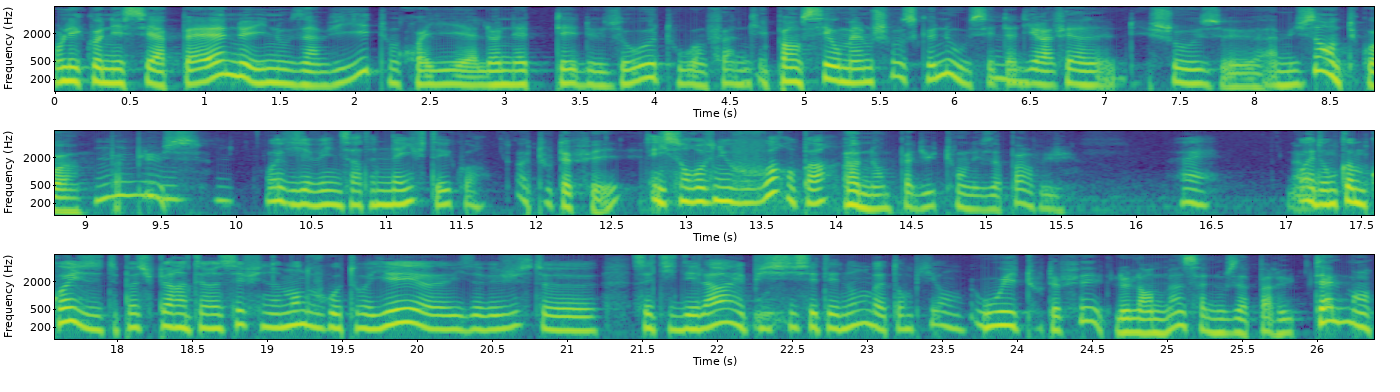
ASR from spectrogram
On les connaissait à peine, ils nous invitent, on croyait à l'honnêteté des autres, ou enfin, ils pensaient aux mêmes choses que nous, c'est-à-dire à faire des choses amusantes, quoi, pas plus. Oui, il y avait une certaine naïveté, quoi. Ah, tout à fait. Et ils sont revenus vous voir ou pas? Ah non, pas du tout, on les a pas revus. Ouais. Ouais, donc comme quoi ils n'étaient pas super intéressés finalement de vous côtoyer, euh, ils avaient juste euh, cette idée-là, et puis si c'était non, bah tant pis. On... Oui, tout à fait. Le lendemain, ça nous a paru tellement,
